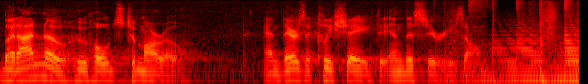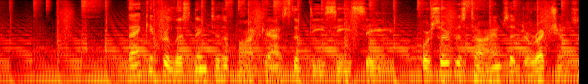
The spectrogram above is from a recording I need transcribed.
but I know who holds tomorrow. And there's a cliche to end this series on. Thank you for listening to the podcast of DCC. For service times and directions,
